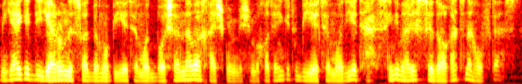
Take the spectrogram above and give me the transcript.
میگه اگه دیگران نسبت به ما بیاعتماد باشن نباید خشمگین بشیم. به خاطر اینکه تو بیاعتمادی تحسینی برای صداقت نهفته است.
